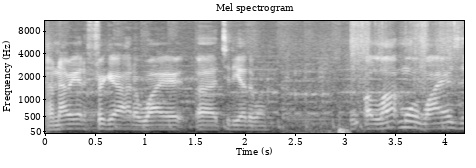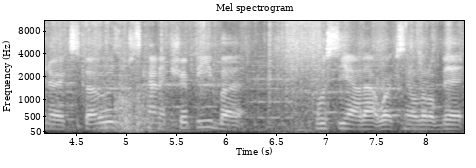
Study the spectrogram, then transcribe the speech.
Uh, now we gotta figure out how to wire it uh, to the other one. A lot more wires that are exposed, which is kind of trippy, but we'll see how that works in a little bit.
